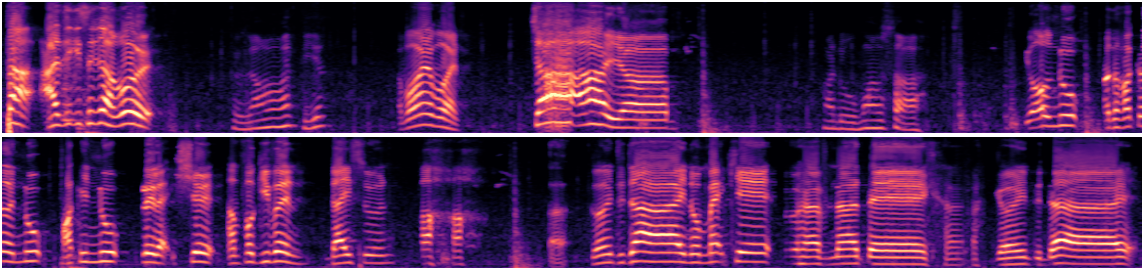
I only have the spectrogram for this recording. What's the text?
Tak, Aziz serang kot. Selang mati ya. Apa mana pun? Cak ayam. Aduh, mouse rosak ah. You all noob, motherfucker, noob, fucking noob, play like shit. Unforgiven, die soon. Ah ah. Going to die, no med kit, you have nothing. Going to die.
